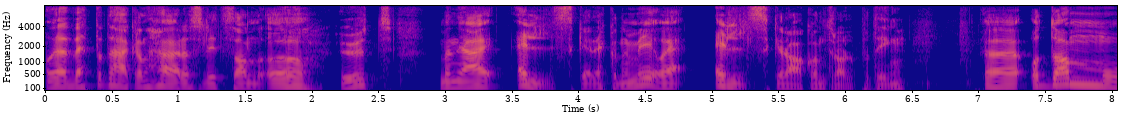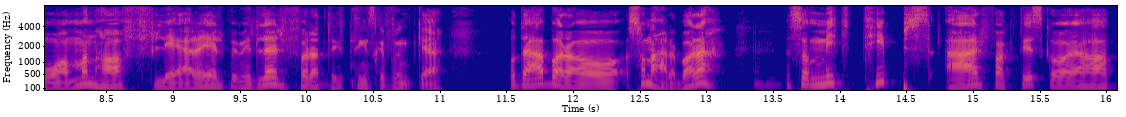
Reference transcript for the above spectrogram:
Og jeg vet at det her kan høres litt sånn øh ut, men jeg elsker økonomi, og jeg elsker å ha kontroll på ting. Uh, og da må man ha flere hjelpemidler for at ting skal funke. Og det er bare å Sånn er det bare. Så mitt tips er faktisk, og jeg har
